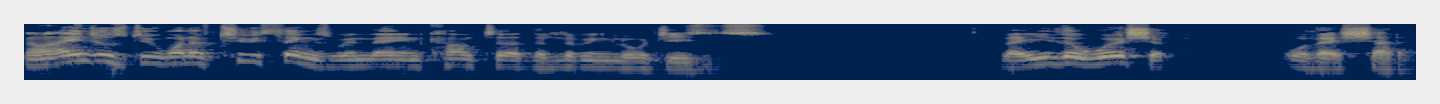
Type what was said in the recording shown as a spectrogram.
Now, angels do one of two things when they encounter the living Lord Jesus. They either worship or they shudder.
